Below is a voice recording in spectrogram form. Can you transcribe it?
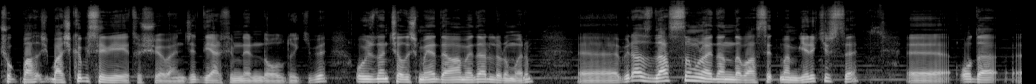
çok baş- başka bir seviyeye taşıyor bence diğer filmlerinde olduğu gibi. O yüzden çalışmaya devam ederler umarım. E, biraz Last Samurai'dan da bahsetmem gerekirse e, o da e,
